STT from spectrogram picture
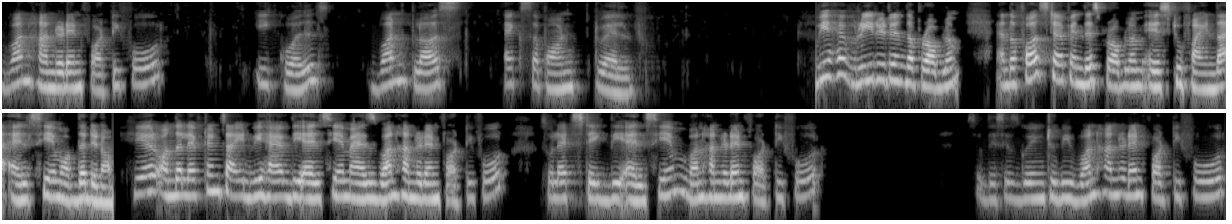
144 equals 1 plus x upon 12. We have rewritten the problem and the first step in this problem is to find the LCM of the denominator. Here on the left hand side we have the LCM as 144. So let's take the LCM 144. So this is going to be 144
